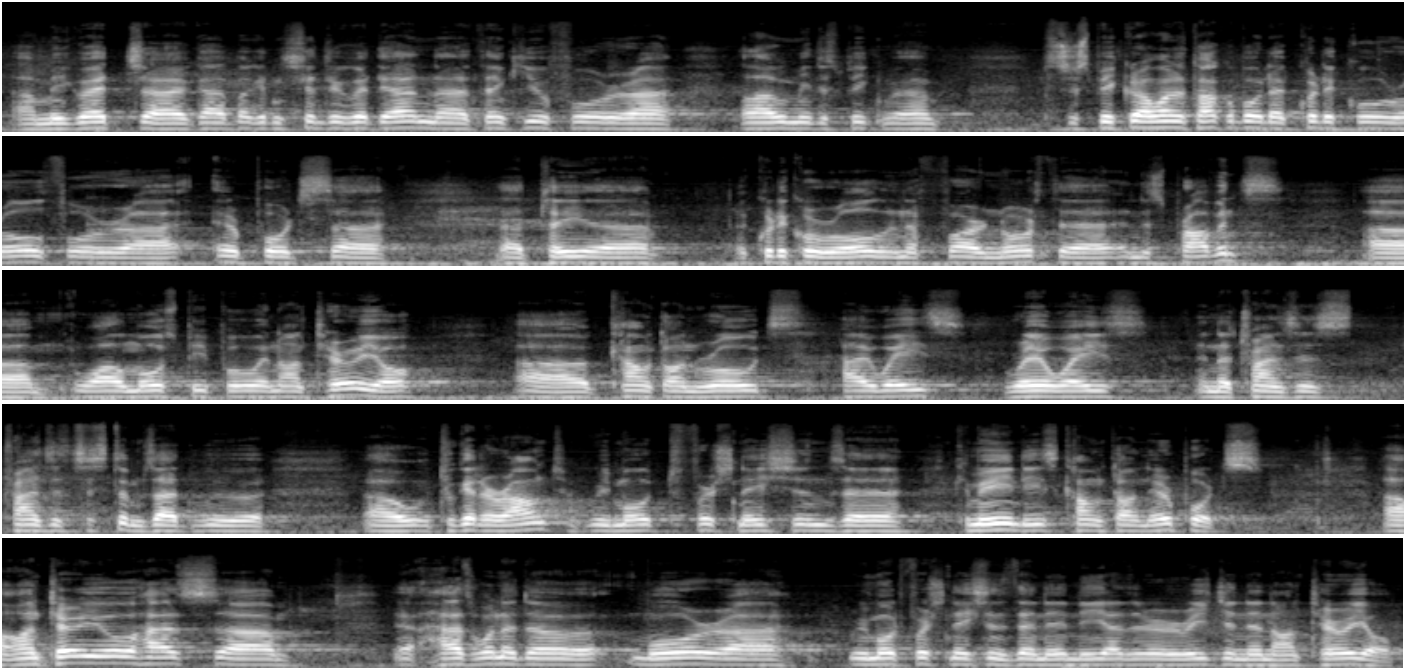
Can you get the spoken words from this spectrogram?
Uh, Miigwech, uh, Gabagan Shindigwetian, thank you for uh, allowing me to speak. Uh, Mr. Speaker, I want to talk about a critical role for uh, airports uh, that play uh, a critical role in the far north uh, in this province. Um, while most people in Ontario uh, count on roads, highways, railways, and the transit, transit systems that we, uh, to get around, remote First Nations uh, communities count on airports. Uh, Ontario has um, has one of the more uh, remote First Nations than any other region in Ontario.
